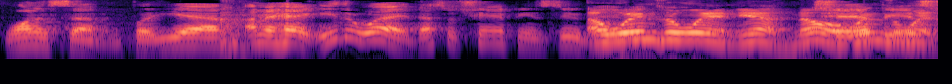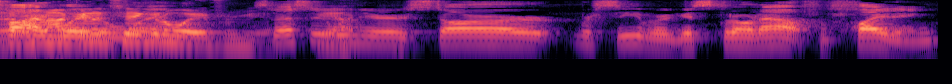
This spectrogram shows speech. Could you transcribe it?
one and seven. But yeah, I mean, hey, either way, that's what champions do. A win's a win. Yeah. No, a win's a Champions win. I'm not going to take it away from you. Especially Yeah. when your star receiver gets thrown out for fighting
